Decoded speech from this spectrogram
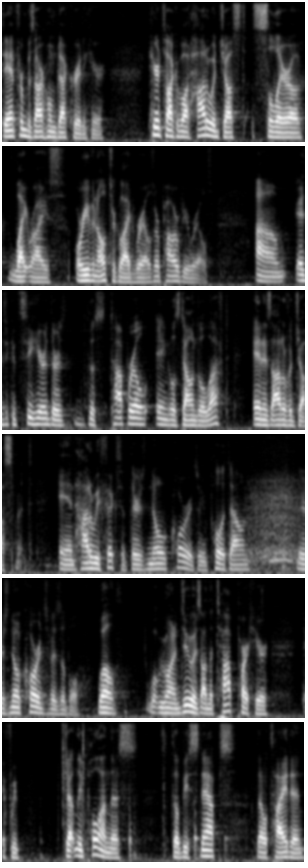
Dan from Bazaar Home Decorating here. Here to talk about how to adjust Solera LiteRise or even Ultraglide rails or PowerView rails. Um, as you can see here, there's this top rail angles down to the left and is out of adjustment. And how do we fix it? There's no cords. When you pull it down, there's no cords visible. Well, what we want to do is on the top part here, if we gently pull on this, there'll be snaps that'll tie it in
